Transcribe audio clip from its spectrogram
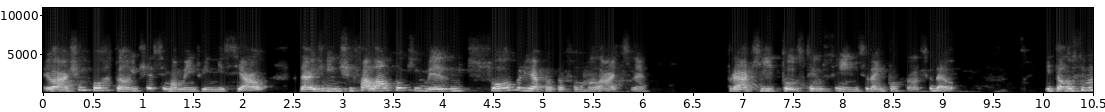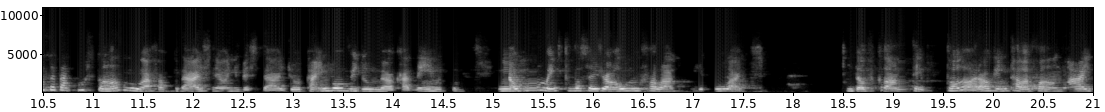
eu acho importante esse momento inicial da gente falar um pouquinho mesmo sobre a plataforma Lattes, né, para que todos tenham ciência da importância dela. Então, se você está cursando a faculdade, né, a universidade, ou está envolvido no meio acadêmico, em algum momento você já ouviu falar do currículo Lattes. Então, fica lá no tempo. Toda hora alguém está lá falando, ai,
